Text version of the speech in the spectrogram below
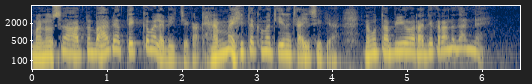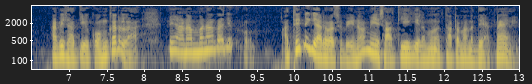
මනුස්ස ආත්ම භාවයත් එක්කම ලැබිච්ච එකක්. හැම හිතකම තියෙන චෛසිකය. නමුත් අපි ඒව රජ කරන්න දන්නේ අපි සතිය කොන් කරලා මේ අනම්මන රජ කරනවා. අතින් ගියාට පස්සේ පේනවා මේ සතිය කියලා මොන තටමන දෙයක් නැහැ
